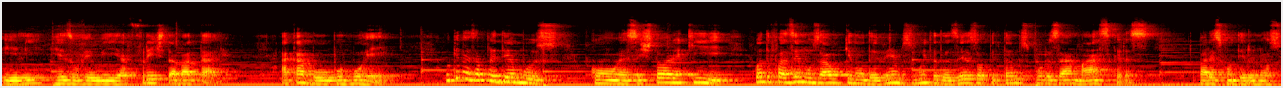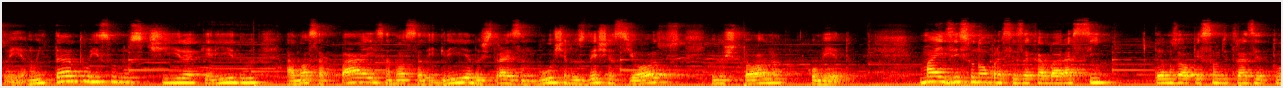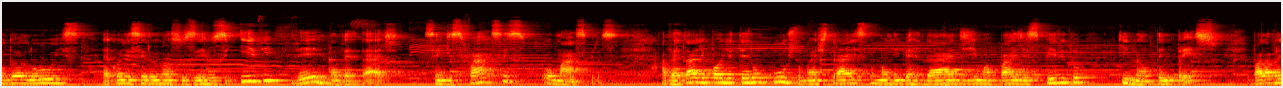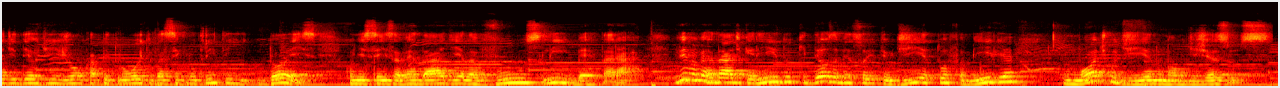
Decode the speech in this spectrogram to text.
ele resolveu ir à frente da batalha. Acabou por morrer. O que nós aprendemos com essa história é que quando fazemos algo que não devemos, muitas das vezes optamos por usar máscaras para esconder o nosso erro. No entanto, isso nos tira, querido, a nossa paz, a nossa alegria, nos traz angústia, nos deixa ansiosos e nos torna com medo. Mas isso não precisa acabar assim. Temos a opção de trazer tudo à luz, reconhecer os nossos erros e viver na verdade, sem disfarces ou máscaras. A verdade pode ter um custo, mas traz uma liberdade e uma paz de espírito que não tem preço. Palavra de Deus de João capítulo 8, versículo 32. Conheceis a verdade e ela vos libertará. Viva a verdade, querido. Que Deus abençoe o teu dia, tua família. Um ótimo dia no nome de Jesus.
